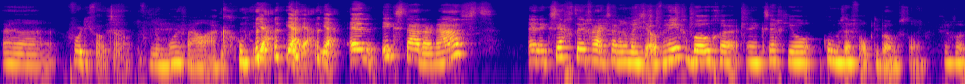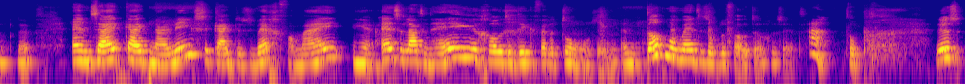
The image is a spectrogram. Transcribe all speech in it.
Eh, voor die foto. Ik een mooi verhaal aankomen. Ja, ja, ja, ja. En ik sta daarnaast en ik zeg tegen haar, ik sta er een beetje overheen gebogen. En ik zeg, joh, kom eens even op die "Nee." En zij kijkt naar links, ze kijkt dus weg van mij. Ja. En ze laat een hele grote, dikke, vette tongel zien. En dat moment is op de foto gezet. Ah, top. Dus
